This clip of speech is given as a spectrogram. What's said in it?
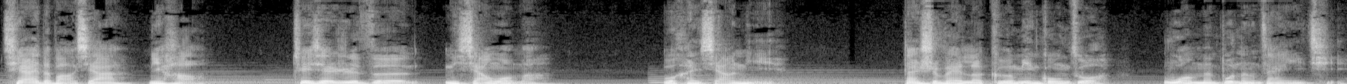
亲爱的宝霞，你好，这些日子你想我吗？我很想你，但是为了革命工作，我们不能在一起。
